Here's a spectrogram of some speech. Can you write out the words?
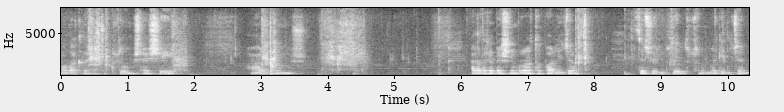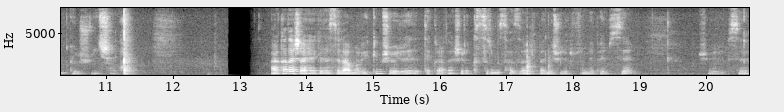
Vallahi arkadaşlar çok güzel olmuş her şey. Harika olmuş. Arkadaşlar ben şimdi buraları toparlayacağım. Size şöyle güzel bir sunumla geleceğim. Görüşürüz inşallah. Arkadaşlar herkese selamünaleyküm. Şöyle tekrardan şöyle kısırımız hazır. Ben de şöyle bir sunum yapayım size. Şöyle güzel.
